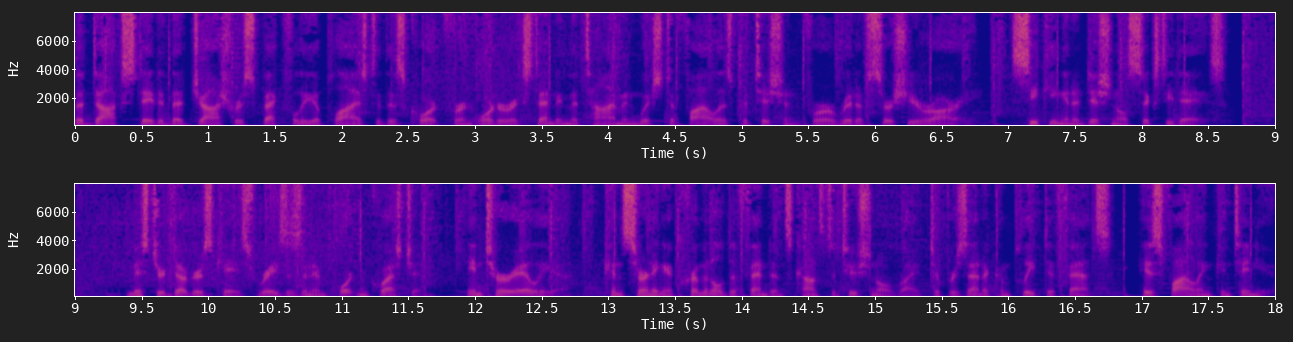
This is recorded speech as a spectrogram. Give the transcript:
The doc stated that Josh respectfully applies to this court for an order extending the time in which to file his petition for a writ of certiorari, seeking an additional 60 days. Mr. Duggar's case raises an important question, inter alia, concerning a criminal defendant's constitutional right to present a complete defense, his filing continued.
